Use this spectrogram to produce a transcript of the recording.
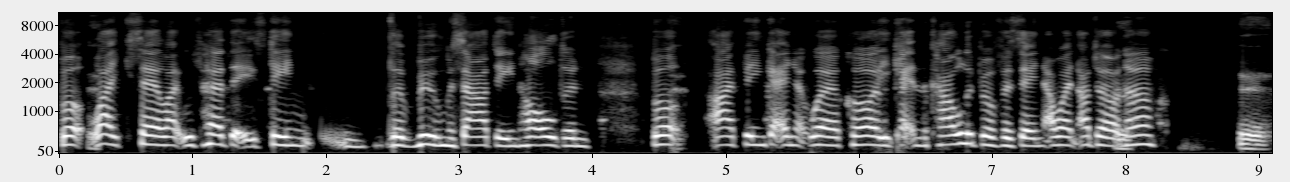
But like say, like we've heard that it's Dean. The rumours are Dean Holden, but I've been getting at work. Oh, you're getting the Cowley brothers in. I went. I don't know. Yeah.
